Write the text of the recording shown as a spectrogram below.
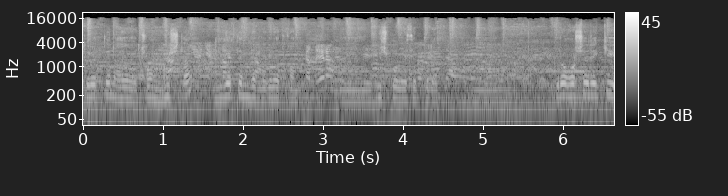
Сүрөттөн аябай чоң күч да илгертен бери келаткан күч болуп эсептелет бирок ошол эки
